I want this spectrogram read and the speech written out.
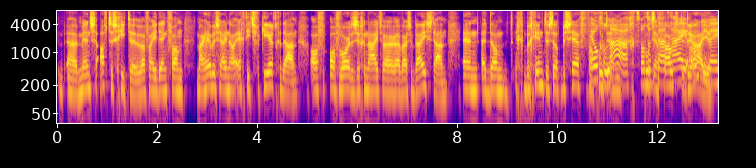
uh, mensen af te schieten waarvan je denkt van, maar hebben zij nou echt iets verkeerd gedaan? Of, of worden ze genaaid waar, uh, waar ze bij staan? En uh, dan begint dus dat besef van heel goed gelaagd, en, want goed dan en staat fout hij te draaien.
